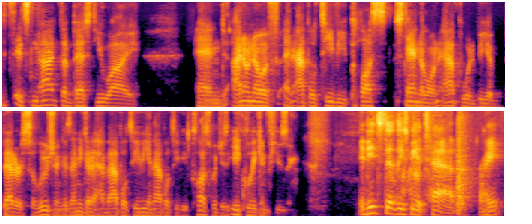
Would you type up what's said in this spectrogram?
it's it's not the best UI. And I don't know if an Apple TV Plus standalone app would be a better solution because then you got to have Apple TV and Apple TV Plus, which is equally confusing. It needs to at least be a tab, right?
